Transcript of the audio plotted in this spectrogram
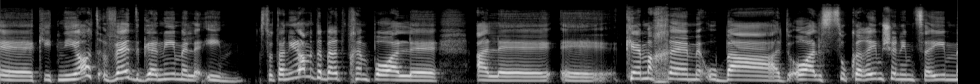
הקטניות ודגנים מלאים. זאת אומרת, אני לא מדברת איתכם פה על, אה, על אה, אה, קמח מעובד, או על סוכרים שנמצאים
